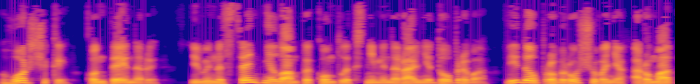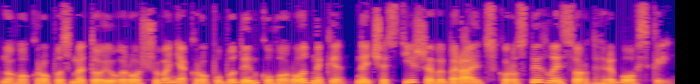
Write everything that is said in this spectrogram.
горщики, контейнери. Люмінесцентні лампи, комплексні мінеральні добрива, відео про вирощування ароматного кропу з метою вирощування кропу будинку городники найчастіше вибирають скоростиглий сорт грибовський.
